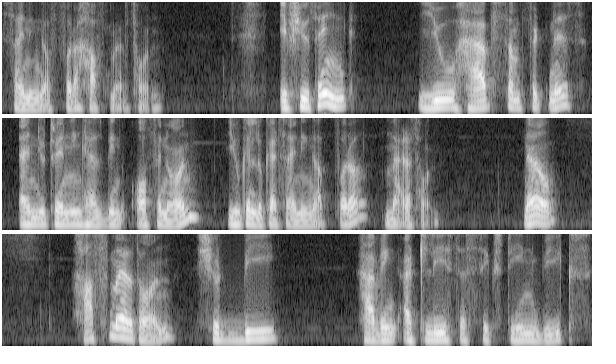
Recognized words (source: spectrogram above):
signing up for a half marathon. If you think you have some fitness and your training has been off and on, you can look at signing up for a marathon. Now, half marathon should be having at least a 16 weeks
